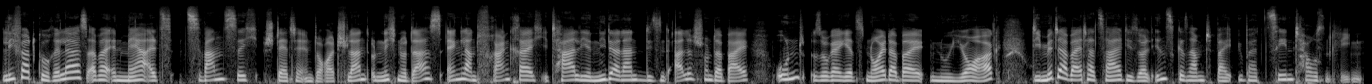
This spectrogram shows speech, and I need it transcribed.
liefert Gorillas aber in mehr als 20 Städte in Deutschland. Und nicht nur das, England, Frankreich, Italien, Niederlande, die sind alle schon dabei und sogar jetzt neu dabei New York. Die Mitarbeiterzahl, die soll insgesamt bei über 10.000 liegen.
